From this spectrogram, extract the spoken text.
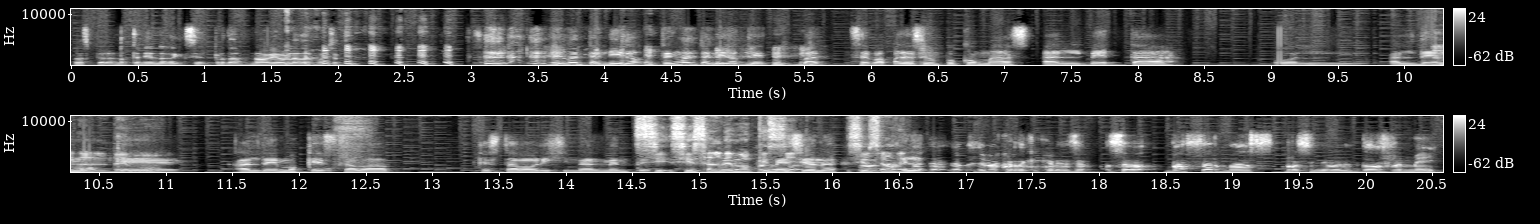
No, espera, no tenía nada que decir, perdón, no había hablado mucho tiempo. Tengo entendido, tengo entendido que va- se va a parecer un poco más al beta o al, al demo ¿Al- al que al demo que Uf. estaba que estaba originalmente. Si, si es el Pero- demo que pero- menciona si es No, el- no, ya, ya- ya me acordé qué quería decir. O sea, ¿va a ser más Resident Evil 2 Remake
